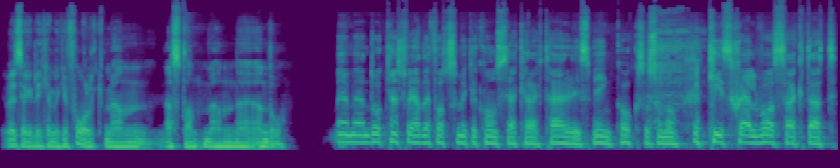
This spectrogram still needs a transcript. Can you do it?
Det är väl säkert lika mycket folk, men nästan, men eh, ändå. Men, men då kanske vi hade fått så mycket konstiga karaktärer i smink också som de, Kiss själva har sagt att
